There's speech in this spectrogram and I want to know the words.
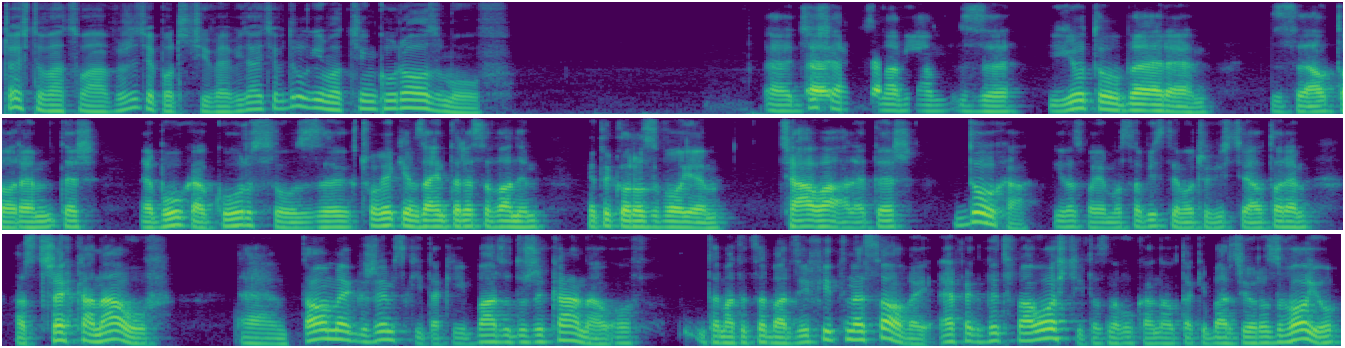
Cześć, tu Wacław. Życie poczciwe. Witajcie w drugim odcinku rozmów. E, Dzisiaj rozmawiam z youtuberem, z autorem też e-booka, kursu, z człowiekiem zainteresowanym nie tylko rozwojem ciała, ale też ducha i rozwojem osobistym. Oczywiście autorem aż trzech kanałów. E, Tomek Rzymski, taki bardzo duży kanał o tematyce bardziej fitnessowej. Efekt wytrwałości to znowu kanał taki bardziej o rozwoju.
